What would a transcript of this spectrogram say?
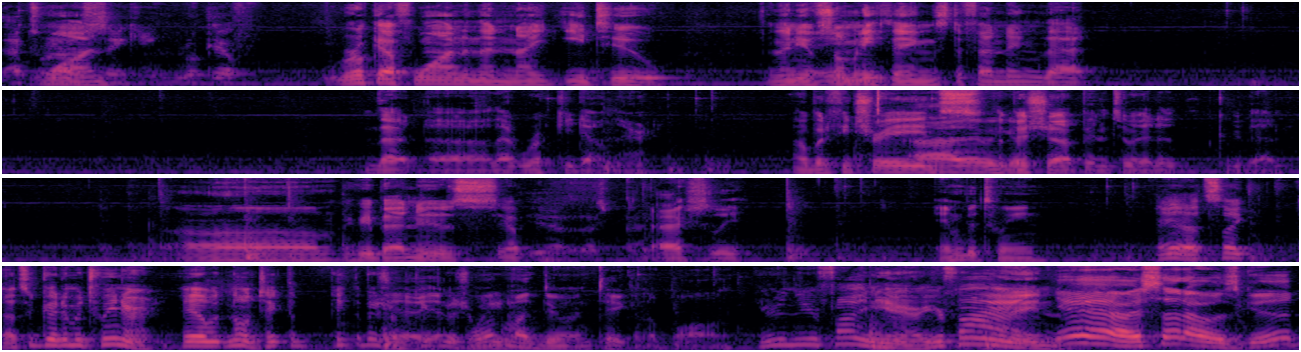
That's what I was one, thinking. Rook F. rook f one, and then knight e two, and then you have so many things defending that that uh, that rookie down there. Oh, but if he trades Ah, the go. bishop into it, it could be bad. Um, It could be bad news. Yep. Yeah, that's bad. actually, in between. Hey, that's like that's a good in betweener. Hey, no, take the take the bishop. Yeah, take yeah. the bishop. What What am I doing? Taking the pawn. You're, you're fine here. You're fine. Yeah, I said I was good.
